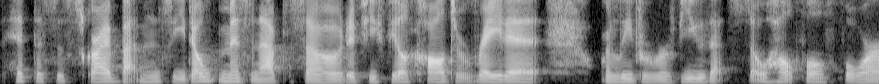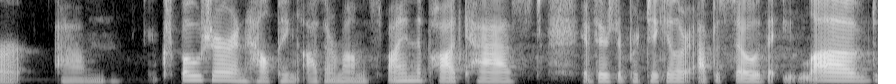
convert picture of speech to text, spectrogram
hit the subscribe button so you don't miss an episode. If you feel called to rate it or leave a review, that's so helpful for um, exposure and helping other moms find the podcast. If there's a particular episode that you loved,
